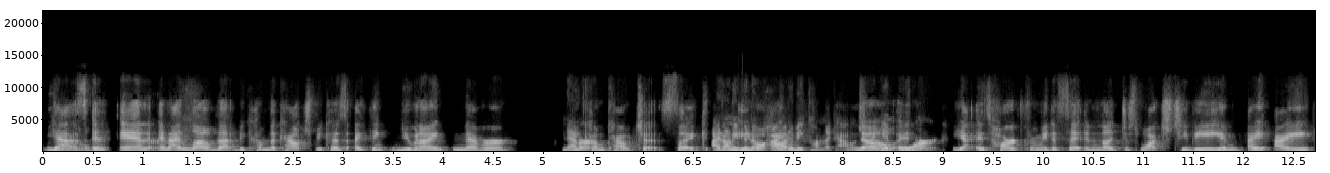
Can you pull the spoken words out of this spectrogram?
be a Yes. little And and better. and I love that become the couch because I think you and I never never become couches. Like I don't even you know, know, how I- to become the couch. No, I get it- bored. yeah, it's hard for me to sit and like just watch TV. And I I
